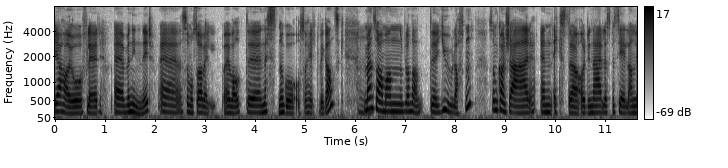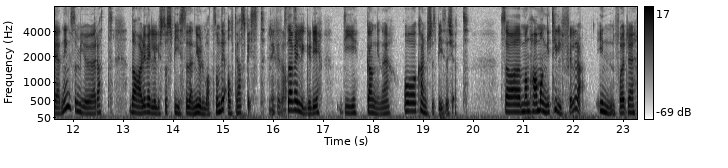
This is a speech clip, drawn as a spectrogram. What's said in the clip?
Jeg har jo flere eh, venninner eh, som også har vel, eh, valgt eh, nesten å gå også helt vegansk. Men så har man bl.a. Eh, julaften, som kanskje er en ekstraordinær eller spesiell anledning, som gjør at da har de veldig lyst til å spise den julematen som de alltid har spist. Så da velger de de gangene å kanskje spise kjøtt. Så man har mange tilfeller da, innenfor eh,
